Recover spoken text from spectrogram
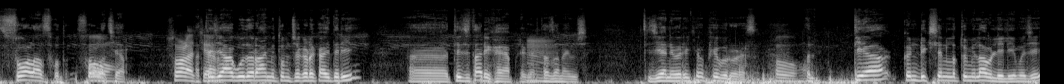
सोळाच होतं सोळा हो. चार. सोळा त्याच्या अगोदर आम्ही तुमच्याकडे काहीतरी अं, त्याची तारीख आहे आपल्याकडे हम्म. त्याचा नाही विषय. ती जानेवारी किंवा फेब्रुवारी असं. हो हो. पण त्या कंडिशनला तुम्ही लावलेली म्हणजे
